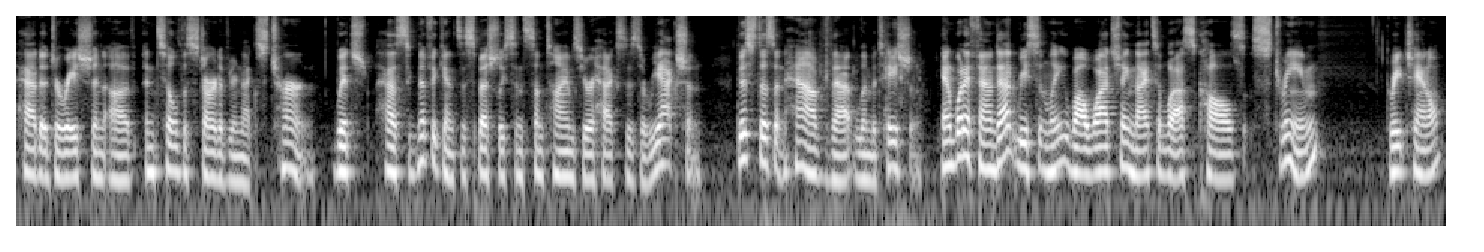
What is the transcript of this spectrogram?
had a duration of until the start of your next turn, which has significance, especially since sometimes your hex is a reaction. This doesn't have that limitation. And what I found out recently while watching Knights of Last Call's stream, great channel,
